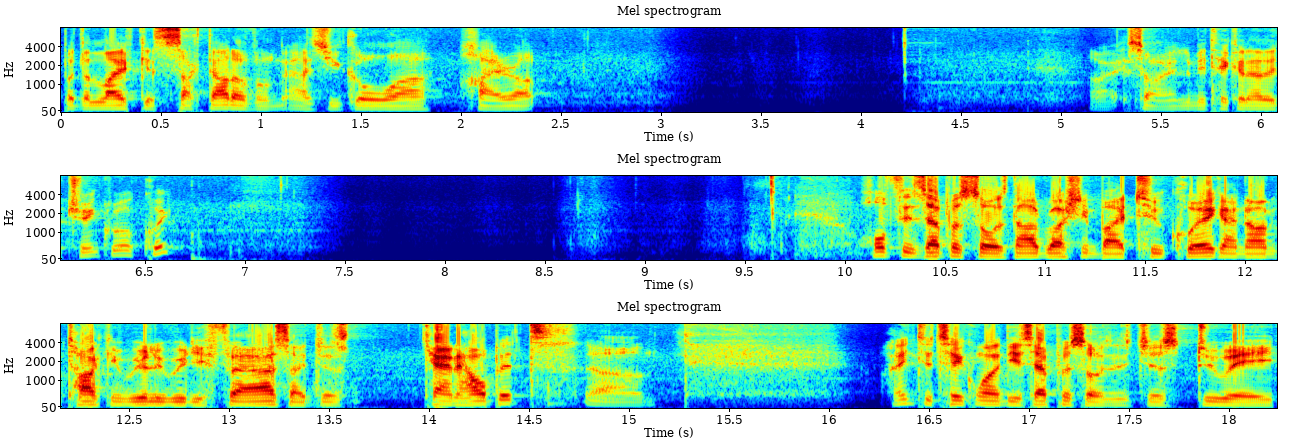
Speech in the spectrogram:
but the life gets sucked out of them as you go uh, higher up. Alright, sorry, let me take another drink real quick. Hopefully this episode is not rushing by too quick. I know I'm talking really, really fast. I just can't help it. Um, I need to take one of these episodes and just do a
